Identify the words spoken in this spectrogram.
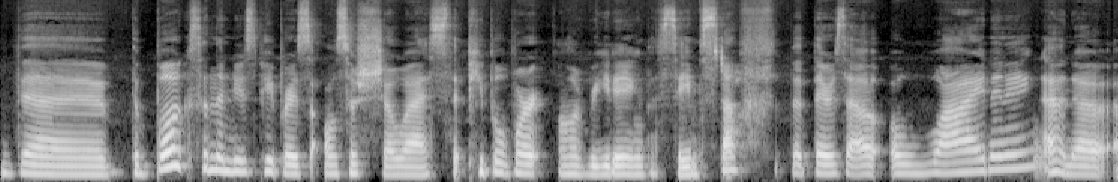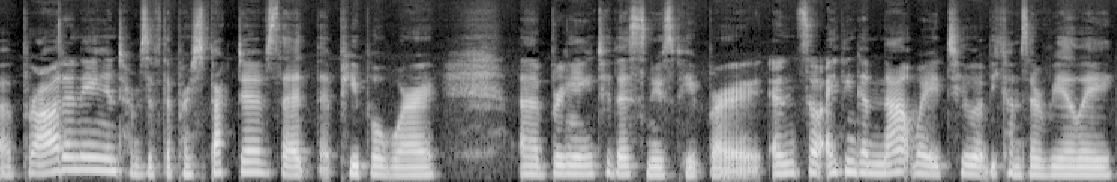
the the books and the newspapers also show us that people weren't all reading the same stuff. That there's a, a widening and a, a, broadening in terms of the perspectives that that people were uh, bringing to this newspaper. And so I think in that way too, it becomes a really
